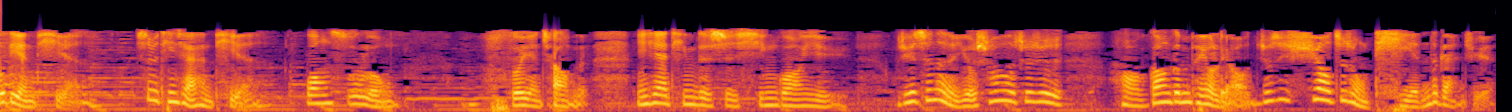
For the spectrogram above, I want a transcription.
有点甜，是不是听起来很甜？汪苏泷所演唱的。您现在听的是《星光夜语》，我觉得真的有时候就是，好，刚刚跟朋友聊，就是需要这种甜的感觉。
